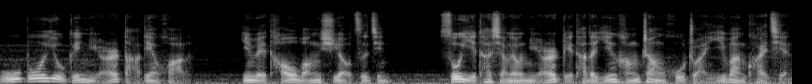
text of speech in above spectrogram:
吴波又给女儿打电话了，因为逃亡需要资金，所以他想要女儿给他的银行账户转一万块钱。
